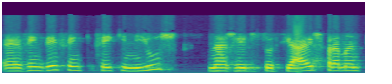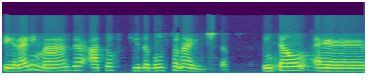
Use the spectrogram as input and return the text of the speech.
é vender fake news nas redes sociais para manter animada a torcida bolsonarista. Então, é,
